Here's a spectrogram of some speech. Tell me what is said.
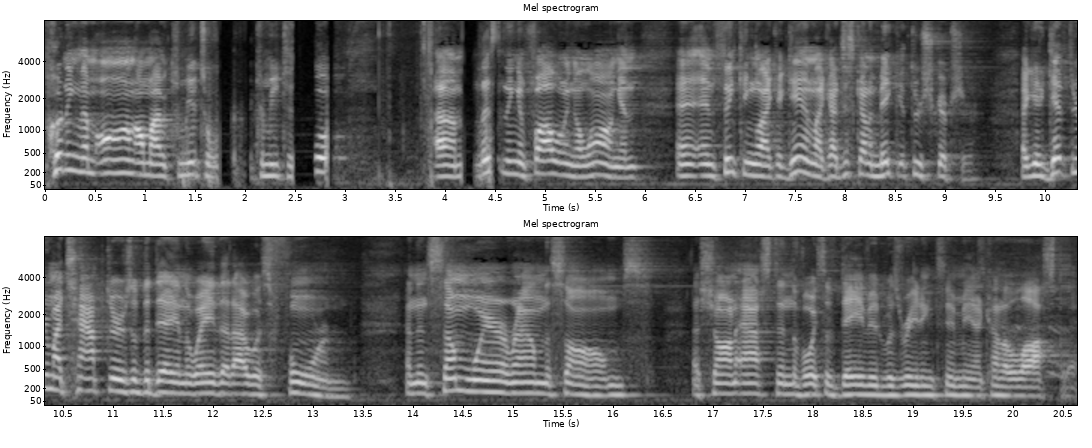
putting them on on my commute to commute to school, um, listening and following along, and, and, and thinking like again like I just got to make it through Scripture. I to get through my chapters of the day in the way that I was formed. And then somewhere around the Psalms, as Sean Astin, the voice of David, was reading to me, I kind of lost it.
